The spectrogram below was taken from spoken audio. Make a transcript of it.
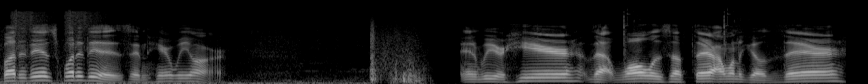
But it is what it is, and here we are. And we are here. That wall is up there. I want to go there.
